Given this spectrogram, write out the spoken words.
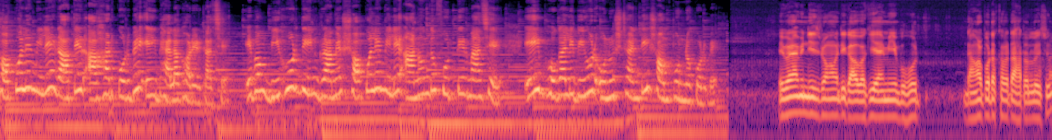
সকলে মিলে রাতের আহার করবে এই ভেলাঘরের কাছে। এবং বিহুর দিন গ্রামের সকলে মিলে আনন্দ ফুর্তির মাঝে এই ভোগালী বিহুর অনুষ্ঠানটি সম্পূর্ণ করবে। এবার আমি নিজ ৰঙামাটি গাঁওবাসীয়ে আমি বহুত ডাঙৰ পদক্ষেপ এটা হাতত লৈছোঁ।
